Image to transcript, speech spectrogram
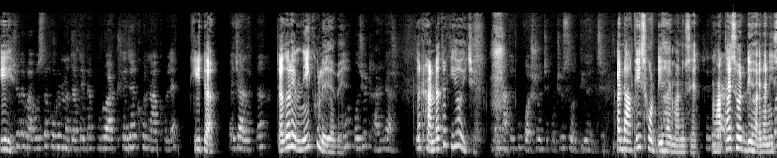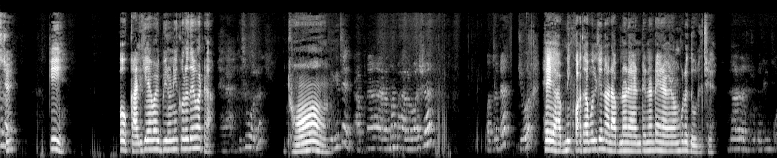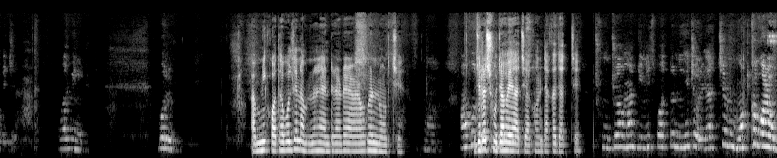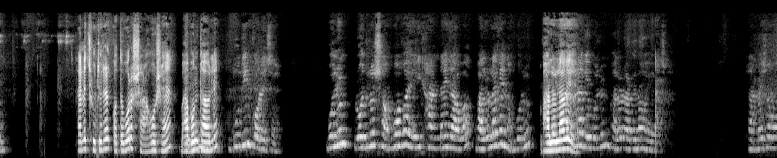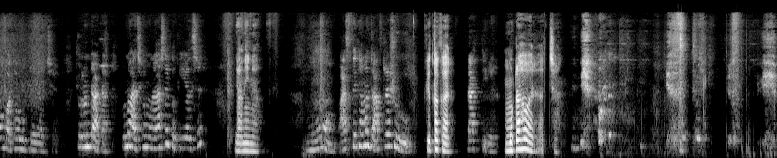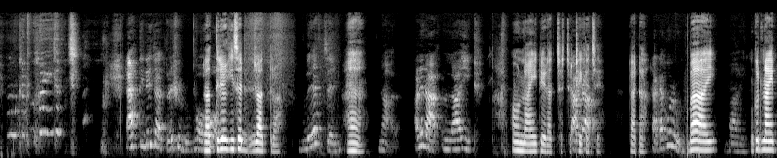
কি? ব্যবস্থা করুন না যাতে এটা পুরো আটকে যায় না খোলে। কিটা? এই চাদরটা। চাদর এমনিই খুলে যাবে। প্রচুর ঠান্ডা। না ঠান্ডা তো কি হয়েছে? নাকে খুব কষ্ট হচ্ছে প্রচুর সর্দি হয়েছে। আর নাকেই সর্দি হয় মানুষের। মাথায় সর্দি হয় না নিশ্চয়? কি? ও কালকে আবার বিরুনি করে দেওয়াটা? হ্যাঁ কিছু ঢং আপনার আমার ভালোবাসা কতটা জোর? হে আপনি কথা বলছেন আর আপনার অ্যান্টেনাটা এরকম করে দুলছে। আপনি কথা বলছেন আপনার অ্যান্টেনাটা এরকম করে নড়ছে। যেটা সোজা হয়ে আছে এখন দেখা যাচ্ছে। সূর্য আমার জিনিসপত্র নিয়ে চলে যাচ্ছে আমার মটকা গরম। তাহলে ছুচোটার কত বড় সাহস হ্যাঁ? ভাবুন তাহলে। দুদিন করেছে। বলুন রোজ রোজ সম্ভব হয় এই ঠান্ডায় যাওয়া? ভালো লাগে না? বলুন। ভালো লাগে। লাগে বলুন ভালো লাগে না হয়ে গেছে। ঠান্ডায় সব কথা উঠে যাচ্ছে চলুন টাটা। কোনো আজকে মনে আছে তো? কি আছে? জানি না। আজ থেকে আমার যাত্রা শুরু। কৃতকার। রাত্রিরে। মোটা হওয়ার আচ্ছা রাত্রিরে যাত্রা শুরু। রাত্রির কিসের যাত্রা? ভুলে যাচ্ছেন হ্যাঁ। না আরে লাইট ও নাইটের আচ্ছা আচ্ছা ঠিক আছে। টাটা। টাটা করুন। Bye bye good night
